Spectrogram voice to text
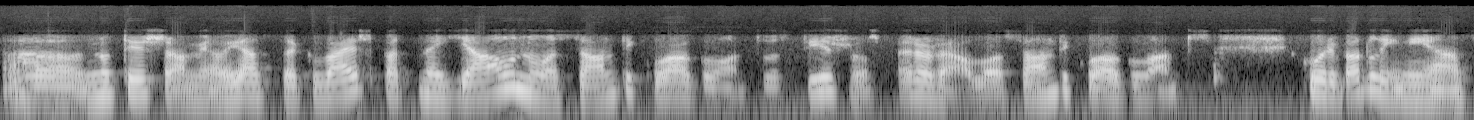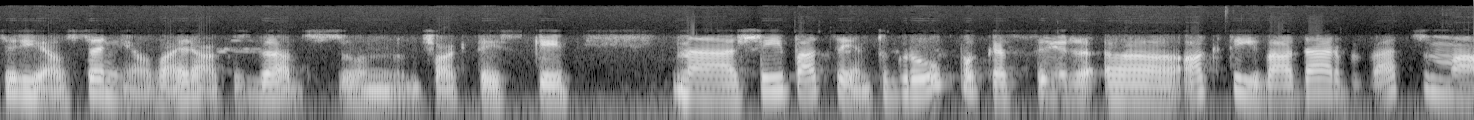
Uh, nu, tiešām jau jāsaka, vairs pat ne jaunos antikoagulantus, tiešos perorālos antikoagulantus, kuri vadlīnijās ir jau sen, jau vairākus gadus. Faktiski uh, šī pacientu grupa, kas ir uh, aktīvā darba vecumā,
